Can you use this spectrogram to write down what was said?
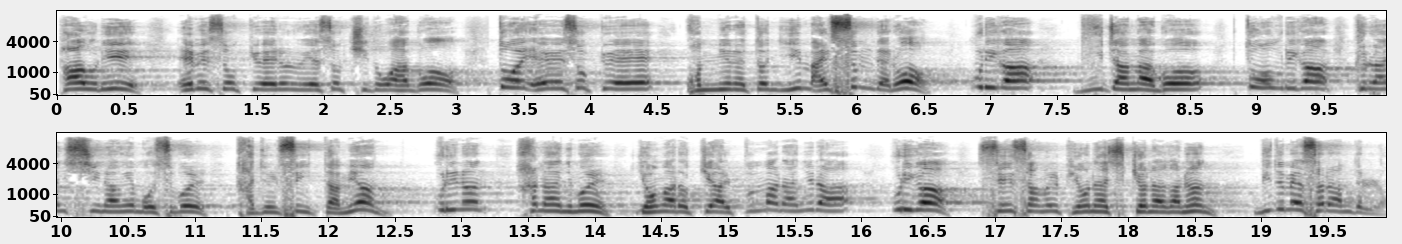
바울이 에베소 교회를 위해서 기도하고 또 에베소 교회에 권면했던 이 말씀대로 우리가 무장하고 또 우리가 그러한 신앙의 모습을 가질 수 있다면 우리는 하나님을 영화롭게 할 뿐만 아니라 우리가 세상을 변화시켜 나가는 믿음의 사람들로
